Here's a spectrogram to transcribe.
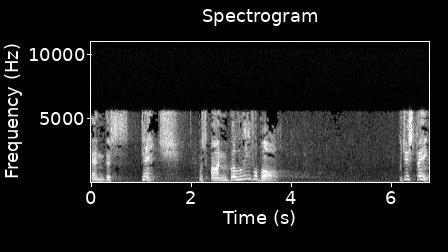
and the stench was unbelievable. But just think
